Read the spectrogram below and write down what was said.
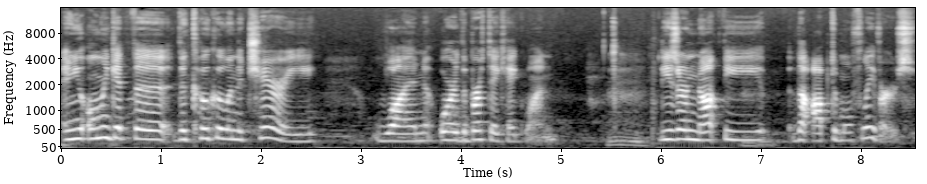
And you only get the, the cocoa and the cherry one or the birthday cake one. These are not the the optimal flavors.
